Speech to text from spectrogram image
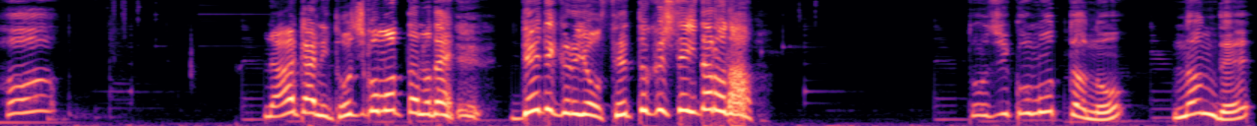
は中に閉じこもったので出てくるよう説得していたのだ閉じこもったのなんで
